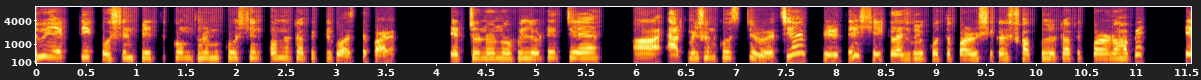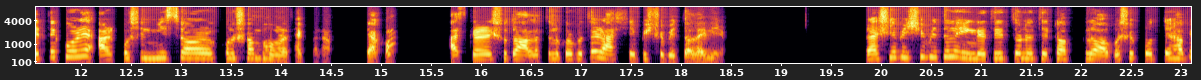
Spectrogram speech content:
দুই একটি কোশ্চেন ব্যতিক্রম ধর্মী কোশ্চেন অন্য টপিক থেকেও আসতে পারে। এর জন্য নোভিলোটের যে অ্যাডমিশন কোর্সটি রয়েছে, ফ্রিতে সেই ক্লাসগুলো করতে পারো, সেখানে সবগুলো টপিক পড়ানো হবে। এতে করে আর কোশ্চেন মিস হওয়ার কোনো সম্ভাবনা থাকবে না। দেখো আজকে শুধু আলোচনা করব যে রাজশাহী বিশ্ববিদ্যালয় নিয়ে। রাজশাহী বিশ্ববিদ্যালয়ে ইংরেজির জন্য যে টপিকগুলো অবশ্যই পড়তে হবে,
